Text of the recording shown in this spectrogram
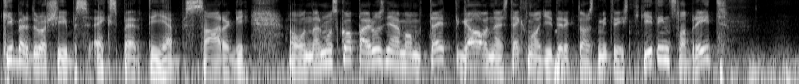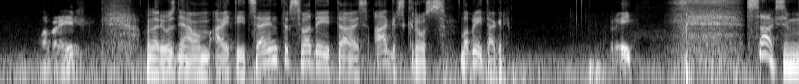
kiberdrošības eksperti, jeb sargi. Un ar mums kopā ir uzņēmuma TET galvenais tehnoloģija direktors Dmitrijs Nikitins. Labrīt! Labrīt! Un arī uzņēmuma IT centrs vadītājs Agris Kruss. Labrīt, Agri! Labrīt! Sāksim,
